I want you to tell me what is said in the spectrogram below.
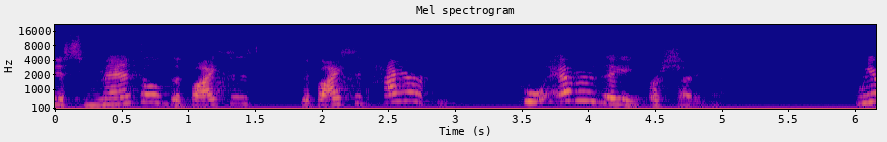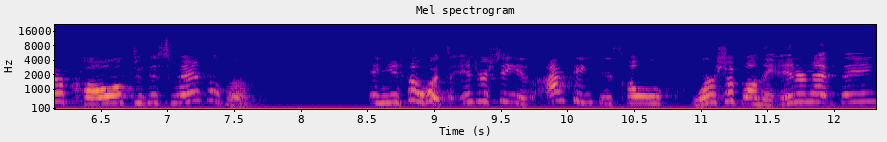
dismantle devices, divisive hierarchies, whoever they are shutting out. We are called to dismantle those. And you know what's interesting is I think this whole worship on the internet thing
